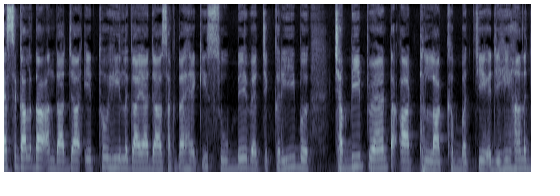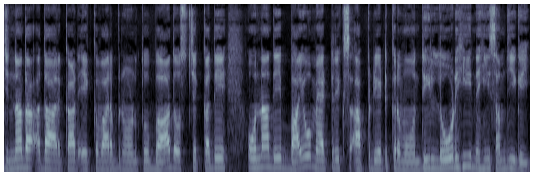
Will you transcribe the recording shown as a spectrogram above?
ਇਸ ਗੱਲ ਦਾ ਅੰਦਾਜ਼ਾ ਇੱਥੋਂ ਹੀ ਲਗਾਇਆ ਜਾ ਸਕਦਾ ਹੈ ਕਿ ਸੂਬੇ ਵਿੱਚ ਕਰੀਬ 26.8 ਲੱਖ ਬੱਚੇ ਅਜਿਹੇ ਹਨ ਜਿਨ੍ਹਾਂ ਦਾ ਆਧਾਰ ਕਾਰਡ ਇੱਕ ਵਾਰ ਬਣਾਉਣ ਤੋਂ ਬਾਅਦ ਉਸ 'ਚ ਕਦੇ ਉਹਨਾਂ ਦੇ ਬਾਇਓਮੈਟ੍ਰਿਕਸ ਅਪਡੇਟ ਕਰਵਾਉਣ ਦੀ ਲੋੜ ਹੀ ਨਹੀਂ ਸਮਝੀ ਗਈ।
